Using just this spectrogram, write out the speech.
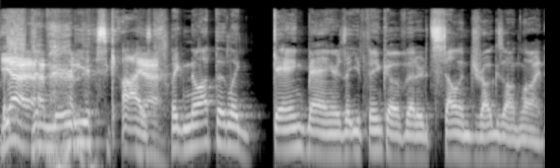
Like yeah the nerdiest guys. yeah. like not the like gangbangers that you think of that are selling drugs online.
